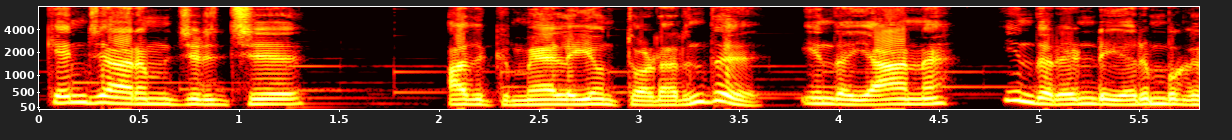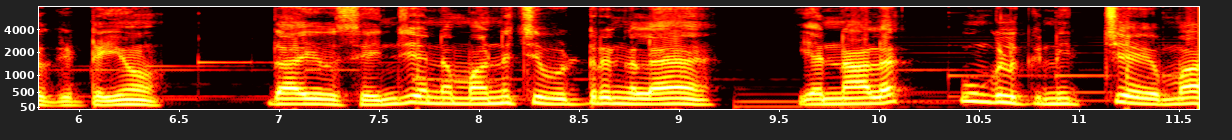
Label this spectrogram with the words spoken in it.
கெஞ்ச ஆரம்பிச்சிடுச்சு. அதுக்கு மேலேயும் தொடர்ந்து இந்த யானை இந்த ரெண்டு எறும்புங்க கிட்டையும் தயவு செஞ்சு என்னை மன்னிச்சு விட்டுருங்களேன். என்னால உங்களுக்கு நிச்சயமா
